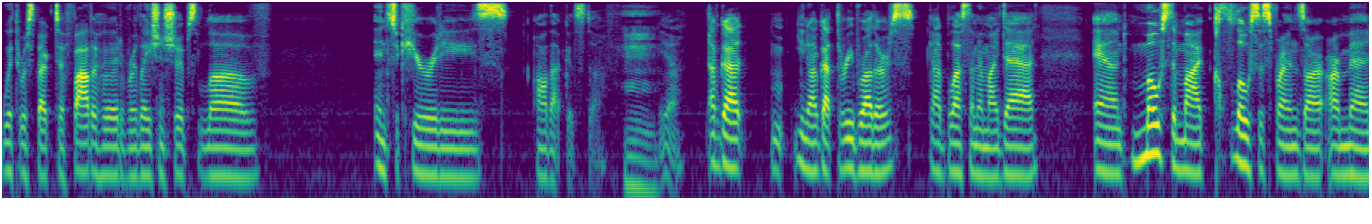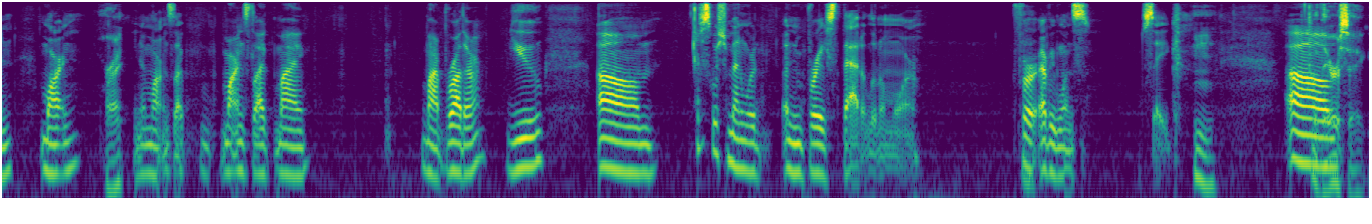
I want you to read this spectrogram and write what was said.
with respect to fatherhood, relationships, love, insecurities, all that good stuff. Yeah. I've got, mm, you know, I've got three brothers. God bless them and my dad. And most of my closest friends are, are men. Martin, Right. you know, Martin's like Martin's like my my brother. You, um, I just wish men would embrace that a little more, for everyone's sake. For Um, their sake.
